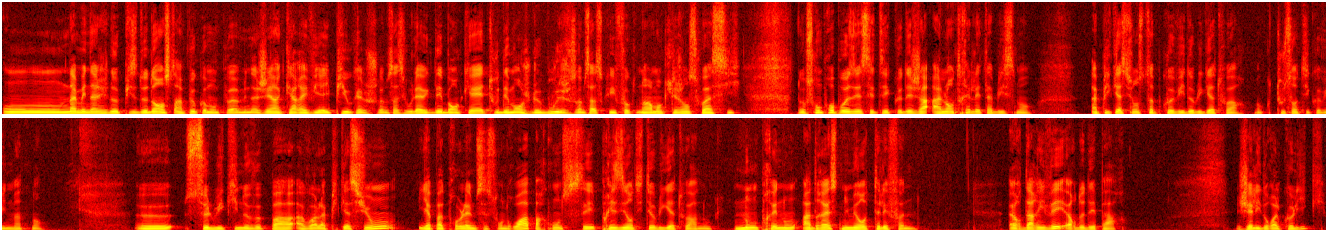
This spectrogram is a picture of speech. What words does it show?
on aménageait nos pistes de danse un peu comme on peut aménager un carré VIP ou quelque chose comme ça, si vous voulez, avec des banquettes ou des manches debout, des choses comme ça, parce qu'il faut normalement que les gens soient assis. Donc ce qu'on proposait, c'était que déjà à l'entrée de l'établissement, application Stop Covid obligatoire, donc tous anti-Covid maintenant. Euh, celui qui ne veut pas avoir l'application, il n'y a pas de problème, c'est son droit. Par contre, c'est prise d'identité obligatoire, donc nom, prénom, adresse, numéro de téléphone, heure d'arrivée, heure de départ, gel hydroalcoolique.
